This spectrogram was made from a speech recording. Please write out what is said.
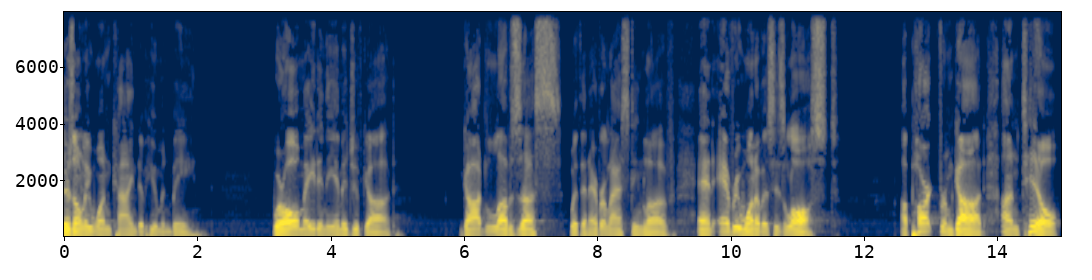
There's only one kind of human being. We're all made in the image of God. God loves us with an everlasting love, and every one of us is lost apart from God until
